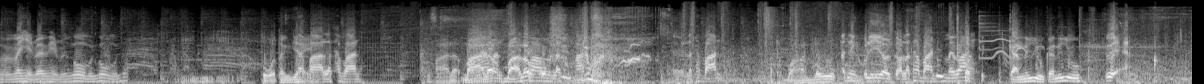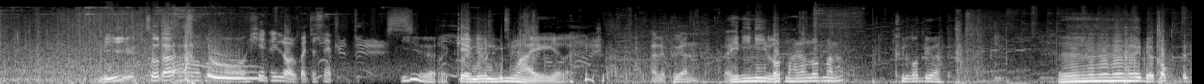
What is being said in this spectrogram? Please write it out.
มันไม่เห็นไม่เห็นมันโง่มันโง่มันโง่ตัวตั้งใหญ่รัฐบาลรัฐบาลมาแล้วมาแล้วมาแล้วรัฐบาลเออรัฐบาลรัฐบาลโลกอันหนึ่งกูรีโหลดก่อนรัฐบาลไม่ว่าง กันไม่อยู่กันไม่อยู่เอ้ยหนีโซดาโอ้โหเฮียรีโหลดกว่าจะเสร็จเหี้ยเกมนี้มันวุ่นวายอย่างเงี้ยเหรออะไรเพื่อนเฮ้ยนี่นี่รถมาแล้วรถมาแล้วขึ้นรถดีกว่าเออเดี๋ยวตกตึก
